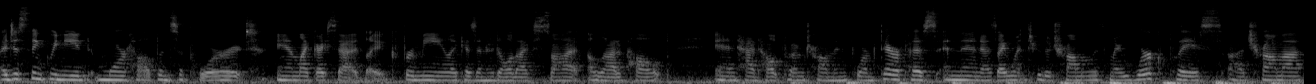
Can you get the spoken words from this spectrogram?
I just think we need more help and support. And like I said, like for me, like as an adult, I've sought a lot of help and had help from trauma informed therapists. And then as I went through the trauma with my workplace uh, trauma,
